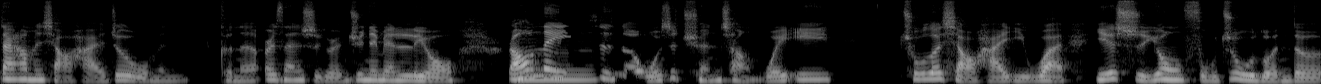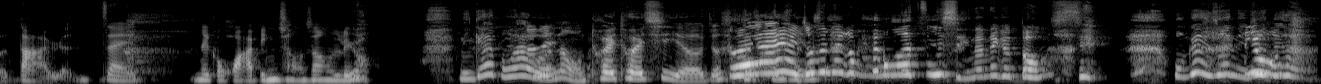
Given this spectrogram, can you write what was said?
带他们小孩，就我们可能二三十个人去那边溜。然后那一次呢，我是全场唯一除了小孩以外也使用辅助轮的大人，在那个滑冰场上溜。你该不会有那种推推企鹅，就是对，就是那个摸字形的那个东西。我跟你说，你用那个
